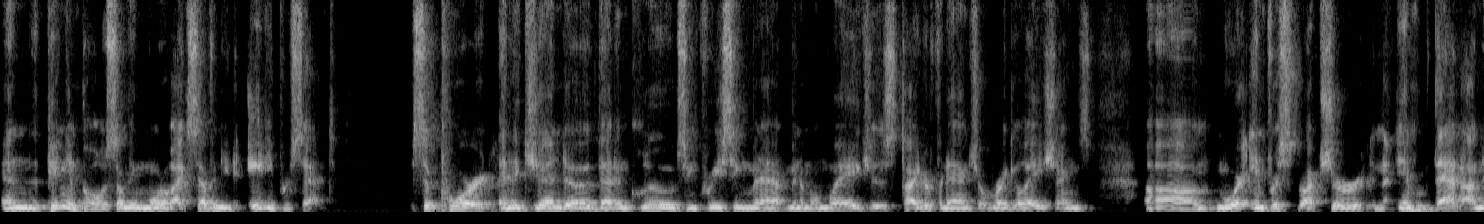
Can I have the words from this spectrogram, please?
and the opinion polls, something more like 70 to 80%, support an agenda that includes increasing minimum wages, tighter financial regulations, um, more infrastructure, and in, that on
